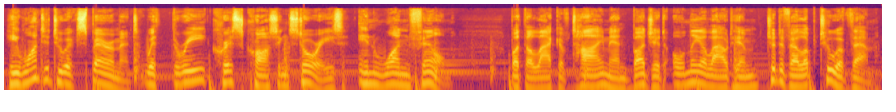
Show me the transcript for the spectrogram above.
He wanted to experiment with three crisscrossing stories in one film, but the lack of time and budget only allowed him to develop two of them.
